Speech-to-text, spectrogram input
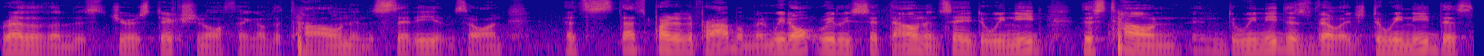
rather than this jurisdictional thing of the town and the city and so on, that's, that's part of the problem. And we don't really sit down and say, do we need this town? Do we need this village? Do we need this,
